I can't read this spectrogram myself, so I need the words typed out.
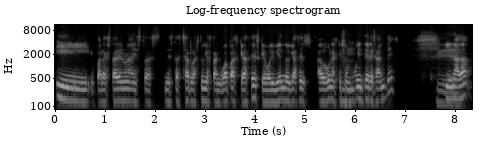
y, para estar en una de estas, de estas charlas tuyas tan guapas que haces, que voy viendo que haces algunas que son muy interesantes. Y nada,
